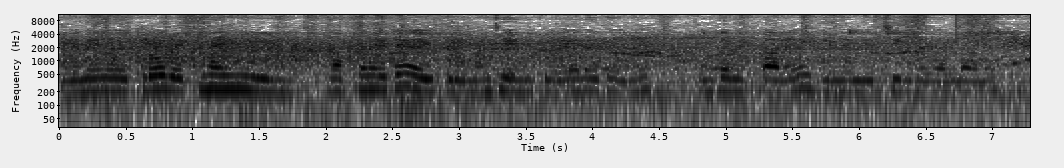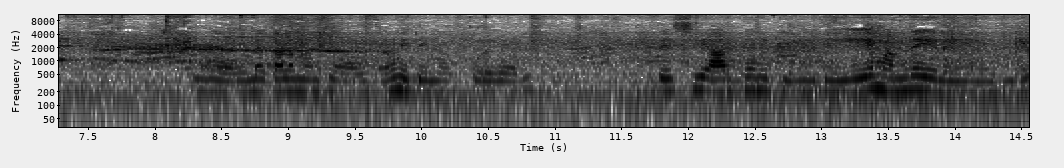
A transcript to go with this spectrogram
ఇక నేను ఎప్పుడో పెట్టిన ఈ మొక్కనైతే ఇప్పుడు మంచి ఎన్ని కూరగాయలు అయితే ఉన్నాయి ఇంకా పెట్టాలి. గింజలు తెచ్చి ఇంకా వెళ్ళాలి ఎండాకాలం మంచిగా అవసరం అయితే మాకు కూరగాయలు. ఫ్రెష్ ఆర్గానిక్ ఇది ఏం అందేయలేదు నేను ఇది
